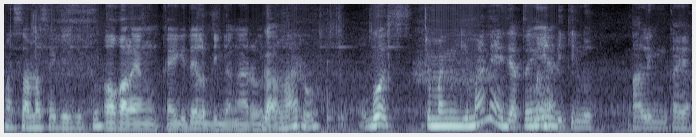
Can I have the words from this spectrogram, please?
masa-masa kayak gitu oh kalau yang kayak gitu lebih nggak ngaruh nggak ngaruh gue cuman gimana ya jatuhnya yang ya? bikin lu paling kayak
